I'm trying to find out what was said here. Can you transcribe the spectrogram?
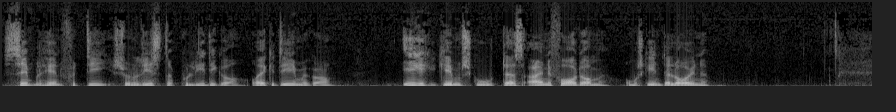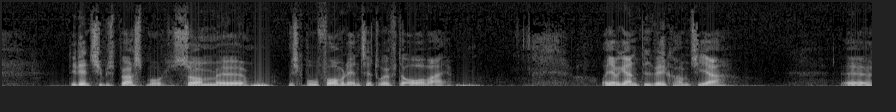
Simpelthen fordi journalister, politikere og akademikere ikke kan gennemskue deres egne fordomme og måske endda løgne. Det er den type spørgsmål, som øh, vi skal bruge formiddagen til at drøfte og overveje. Og jeg vil gerne byde velkommen til jer. Øh,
